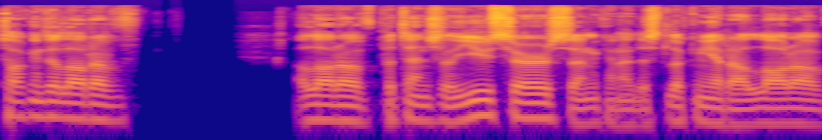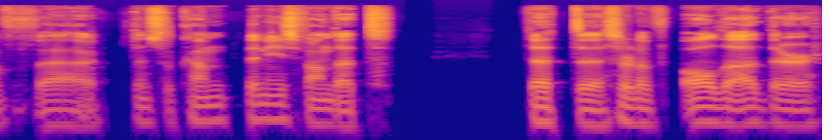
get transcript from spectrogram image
talking to a lot of a lot of potential users and kind of just looking at a lot of uh, potential companies found that that uh, sort of all the other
